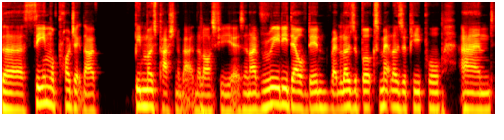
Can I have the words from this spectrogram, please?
the theme or project that I've been most passionate about in the last few years. And I've really delved in, read loads of books, met loads of people, and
